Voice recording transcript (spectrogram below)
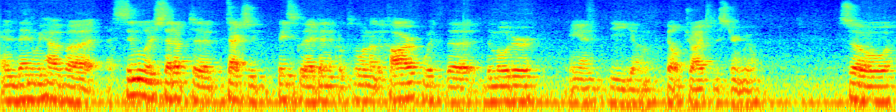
And then we have a, a, similar setup to, it's actually basically identical to the one on the car with the, the motor and the um, belt drive to the steering wheel. So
